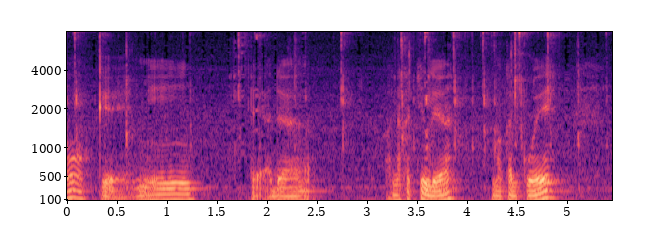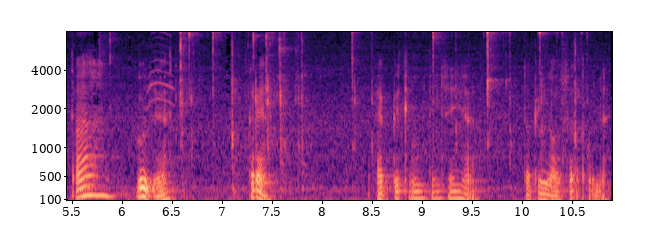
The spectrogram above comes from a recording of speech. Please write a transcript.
Oke ini kayak ada anak kecil ya makan kue. Ah good ya. Keren. Epic mungkin sih ya tapi nggak usah udah.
